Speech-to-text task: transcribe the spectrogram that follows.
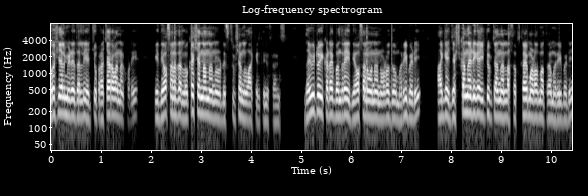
ಸೋಷಿಯಲ್ ಮೀಡಿಯಾದಲ್ಲಿ ಹೆಚ್ಚು ಪ್ರಚಾರವನ್ನು ಕೊಡಿ. ಈ ದೇವಸ್ಥಾನದ ಲೊಕೇಶನ್ನ ನಾನು ಡಿಸ್ಕ್ರಿಪ್ಷನಲ್ಲಿ ಹಾಕಿರ್ತೀನಿ ಫ್ರೆಂಡ್ಸ್ ದಯವಿಟ್ಟು ಈ ಕಡೆಗೆ ಬಂದರೆ ಈ ದೇವಸ್ಥಾನವನ್ನು ನೋಡೋದು ಮರಿಬೇಡಿ. ಹಾಗೆ ಜಸ್ಟ್ ಕನ್ನಡಿಗ ಯೂಟ್ಯೂಬ್ ಚಾನಲ್ನ ಸಬ್ಸ್ಕ್ರೈಬ್ ಮಾಡೋದು ಮಾತ್ರ ಮರಿಬೇಡಿ.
